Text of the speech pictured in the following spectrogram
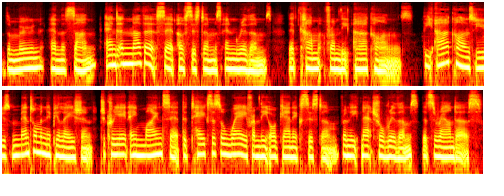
the moon, and the sun, and another set of systems and rhythms that come from the archons. The archons use mental manipulation to create a mindset that takes us away from the organic system, from the natural rhythms that surround us.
